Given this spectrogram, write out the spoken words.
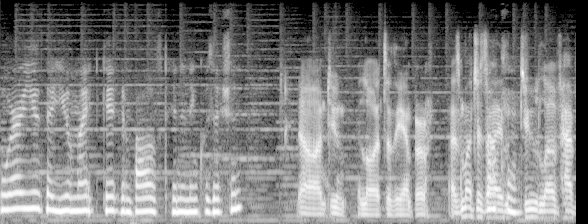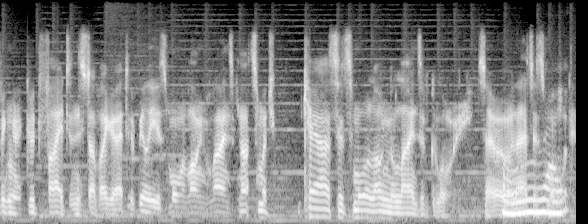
worry you that you might get involved in an Inquisition? No, I'm too loyal to the Emperor. As much as Okay. I do love having a good fight and stuff like that, it really is more along the lines, not so much chaos, it's more along the lines of glory. So that's just more Right. what it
